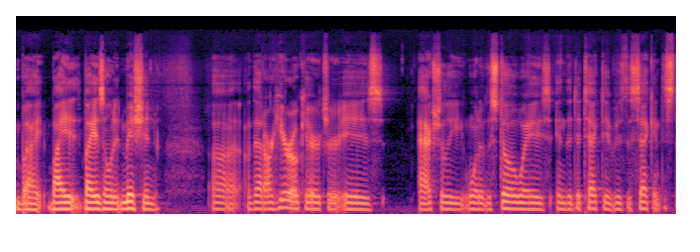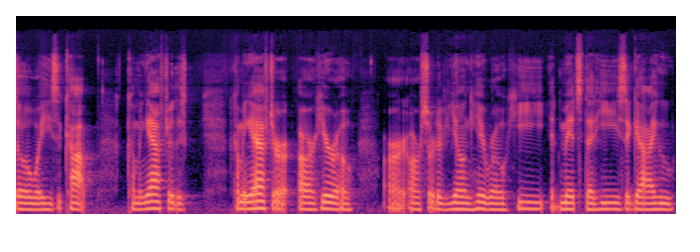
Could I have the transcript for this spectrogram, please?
by by by his own admission uh, that our hero character is actually one of the stowaways, and the detective is the second stowaway. He's a cop coming after this, coming after our hero, our our sort of young hero. He admits that he's a guy who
